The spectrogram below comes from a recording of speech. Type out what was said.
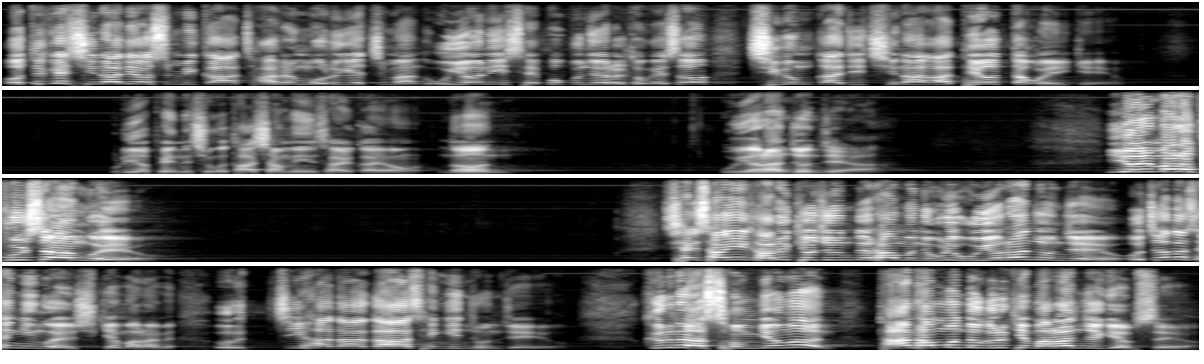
어떻게 진화되었습니까? 잘은 모르겠지만 우연히 세포 분열을 통해서 지금까지 진화가 되었다고 얘기해요. 우리 옆에 있는 친구 다시 한번 인사할까요? 넌 우연한 존재야. 이 얼마나 불쌍한 거예요. 세상이 가르쳐 주는 대로 하면 우리 우연한 존재예요. 어쩌다 생긴 거예요. 쉽게 말하면 어찌하다가 생긴 존재예요. 그러나 성경은 단 한 번도 그렇게 말한 적이 없어요.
